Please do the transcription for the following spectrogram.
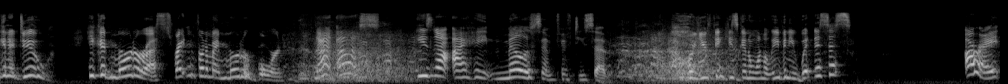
What gonna do? He could murder us right in front of my murder board. Not us. He's not I hate Millicent 57. Oh, you think he's gonna wanna leave any witnesses? All right.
